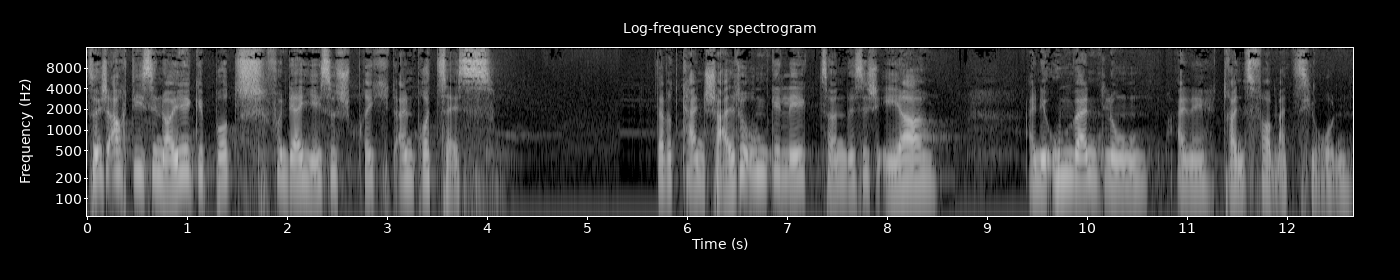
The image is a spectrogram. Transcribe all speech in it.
so ist auch diese neue Geburt, von der Jesus spricht, ein Prozess. Da wird kein Schalter umgelegt, sondern es ist eher eine Umwandlung, eine Transformation.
